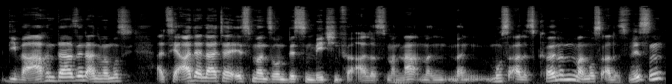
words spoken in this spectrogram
die Waren da sind. Also man muss, als Theaterleiter ist man so ein bisschen Mädchen für alles. Man, man, man muss alles können, man muss alles wissen.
